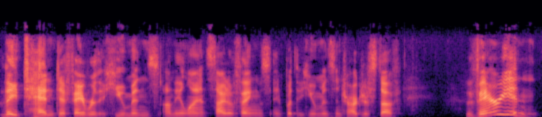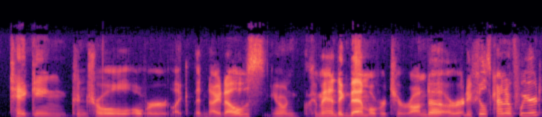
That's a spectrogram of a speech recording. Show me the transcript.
they tend to favor the humans on the alliance side of things and put the humans in charge of stuff, Varian taking control over like the night elves, you know, and commanding them over Tyrande already feels kind of weird.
